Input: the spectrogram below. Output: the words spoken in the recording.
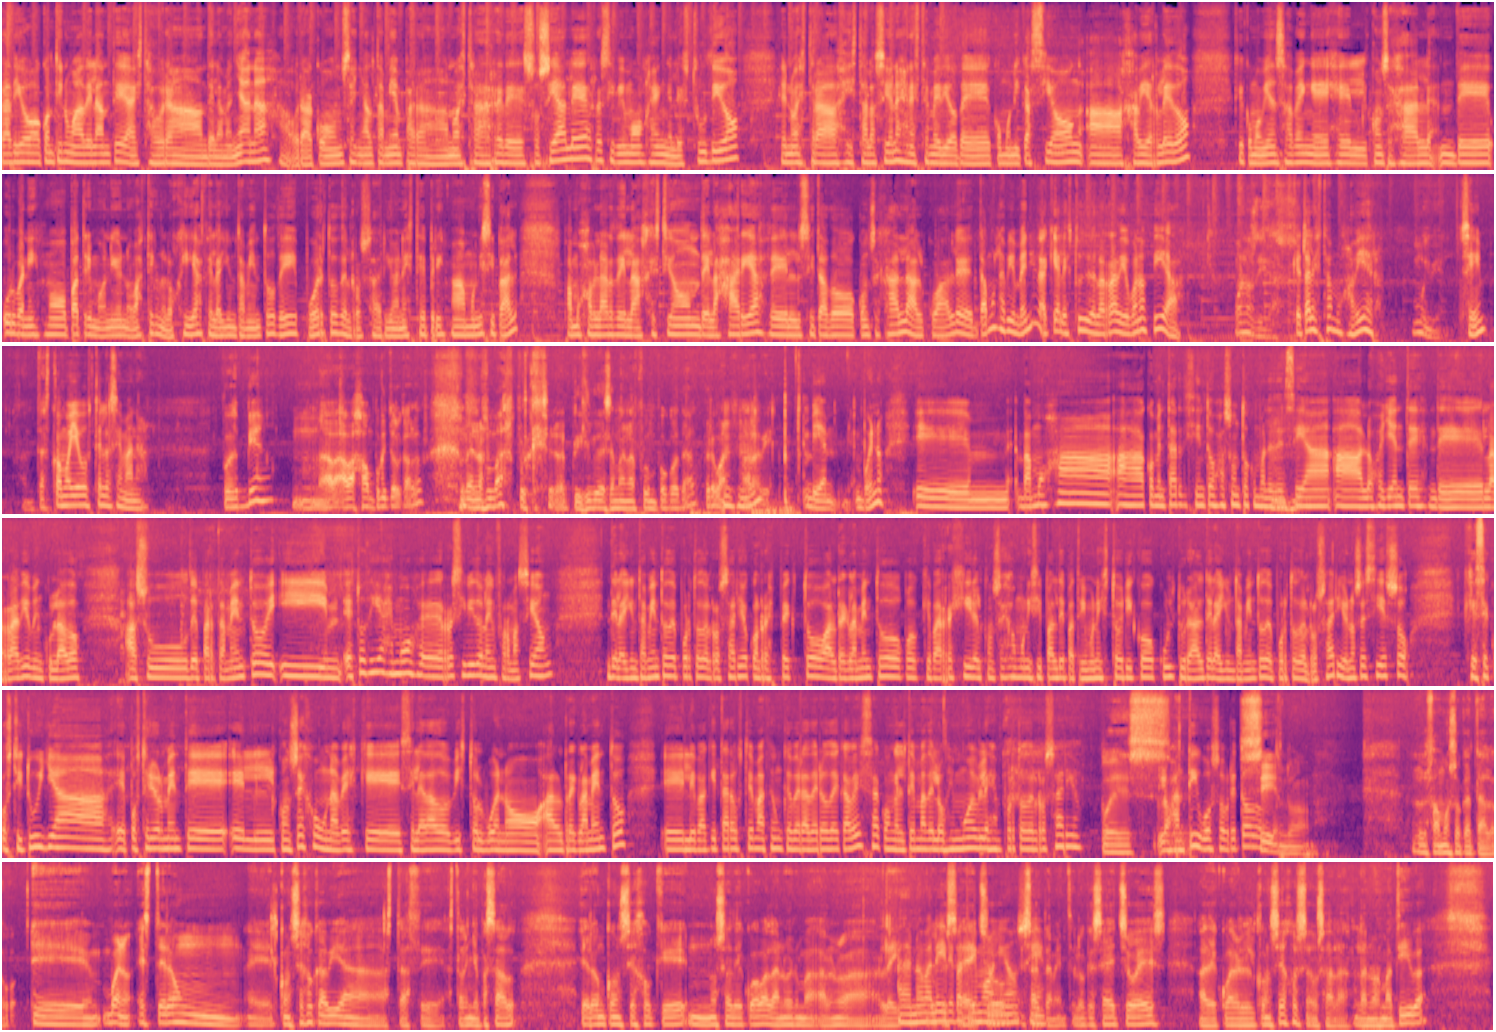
radio continúa adelante a esta hora de la mañana, ahora con señal también para nuestras redes sociales. Recibimos en el estudio, en nuestras instalaciones, en este medio de comunicación, a Javier Ledo, que como bien saben es el concejal de Urbanismo, Patrimonio y Nuevas Tecnologías del Ayuntamiento de Puerto del Rosario. En este prisma municipal vamos a hablar de la gestión de las áreas del citado concejal, al cual eh, damos la bienvenida aquí al estudio de la radio. Buenos días. Buenos días. ¿Qué tal estamos, Javier? Muy bien. ¿Sí? Fantástico. ¿Cómo lleva usted la semana? Pues bien, ha, ha bajado un poquito el calor, menos mal, porque al principio de semana fue un poco tal, pero bueno, Ujú. ahora bien. Bien, bueno, eh, vamos a, a comentar distintos asuntos, como les decía a los oyentes de la radio, vinculados a su departamento. Y estos días hemos eh, recibido la información del Ayuntamiento de Puerto del Rosario con respecto al reglamento que va a regir el Consejo Municipal de Patrimonio Histórico Cultural del Ayuntamiento de Puerto del Rosario. No sé si eso que se constituya eh, posteriormente el Consejo, una vez que se le ha dado visto el bueno al reglamento, eh, le va a quitar a usted más de un quebradero de cabeza con el tema de los inmuebles en Puerto del Rosario. Pues... Los antiguos, sobre todo. Sí, lo- el famoso catálogo. Eh, bueno, este era un... eh, el consejo que había hasta, hace, hasta el año pasado era un consejo que no se adecuaba a la, norma, a la nueva ley. A la nueva ley de hecho- patrimonio, sí. Exactamente. Lo que se ha hecho es adecuar el consejo, o sea, la, la normativa,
